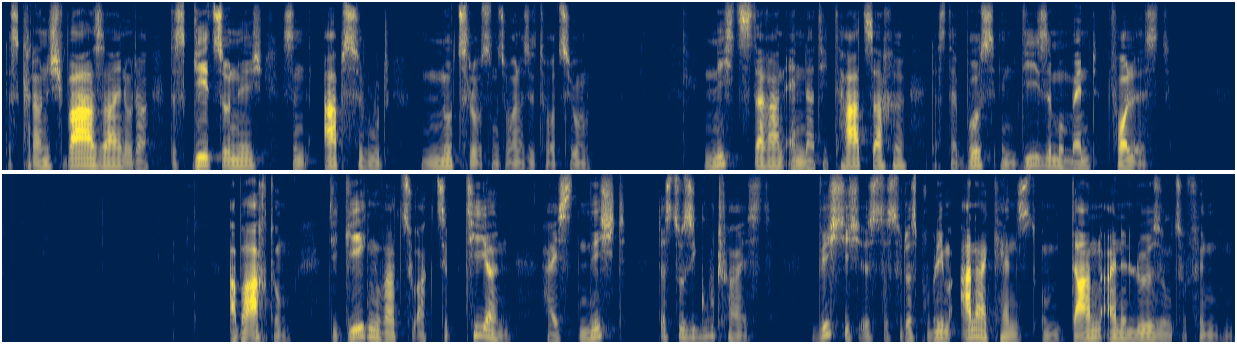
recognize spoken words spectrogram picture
das kann doch nicht wahr sein oder das geht so nicht, sind absolut nutzlos in so einer Situation. Nichts daran ändert die Tatsache, dass der Bus in diesem Moment voll ist. Aber Achtung, die Gegenwart zu akzeptieren heißt nicht, dass du sie gut heißt. Wichtig ist, dass du das Problem anerkennst, um dann eine Lösung zu finden.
